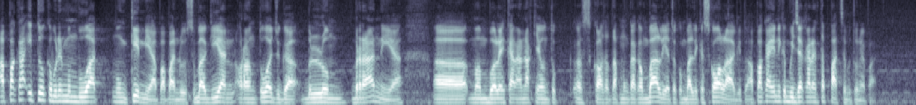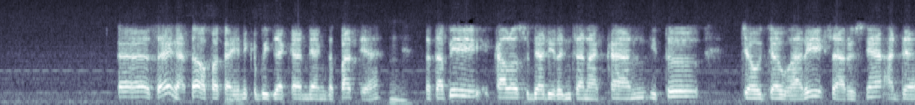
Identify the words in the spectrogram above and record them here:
apakah itu kemudian membuat mungkin ya Pak Pandu, sebagian orang tua juga belum berani ya uh, membolehkan anaknya untuk uh, sekolah tatap muka kembali atau kembali ke sekolah gitu. Apakah ini kebijakan yang tepat sebetulnya Pak? Uh, saya nggak tahu apakah ini kebijakan yang tepat ya. Hmm. Tetapi kalau sudah direncanakan itu jauh-jauh hari seharusnya ada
